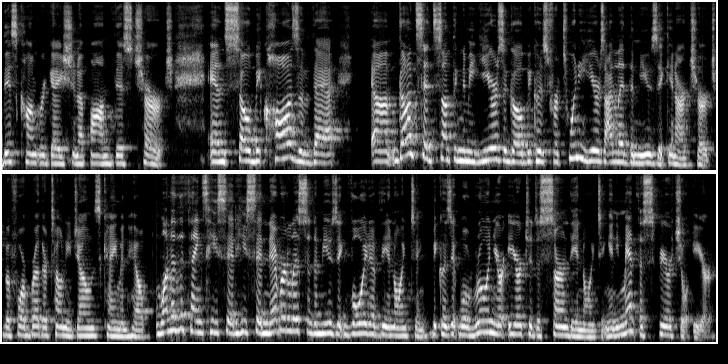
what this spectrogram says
this congregation, upon this church. And so, because of that, um, God said something to me years ago because for 20 years I led the music in our church before Brother Tony Jones came and helped. One of the things he said, he said, never listen to music void of the anointing because it will ruin your ear to discern the anointing. And he meant the spiritual ear.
